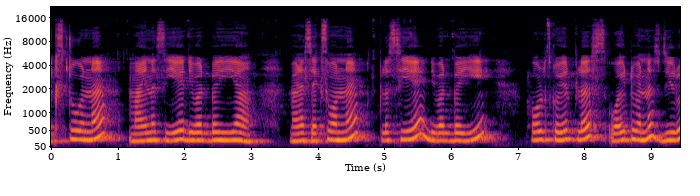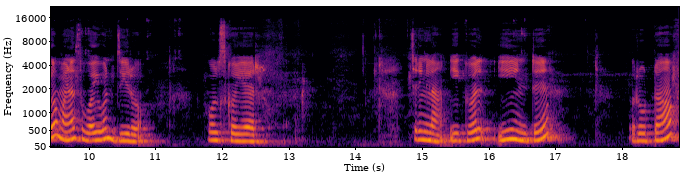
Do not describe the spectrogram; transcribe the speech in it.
X two minus a divide by இயா மைனஸ் எக்ஸ் ஒன்று plus a divide by e whole square plus Y two என்ன? Zero minus Y one zero whole square சரிங்களா? Equal e into root of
